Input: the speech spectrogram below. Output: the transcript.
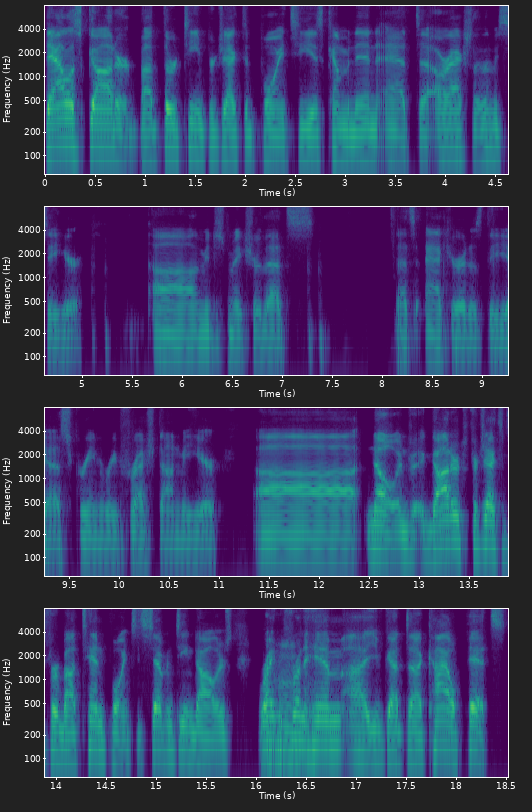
Dallas Goedert, about 13 projected points. He is coming in at uh, or actually let me see here. Uh, let me just make sure that's that's accurate as the uh, screen refreshed on me here. Uh, no, and Goedert's projected for about 10 points. He's $17. Right mm-hmm. in front of him, uh, you've got uh, Kyle Pitts,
